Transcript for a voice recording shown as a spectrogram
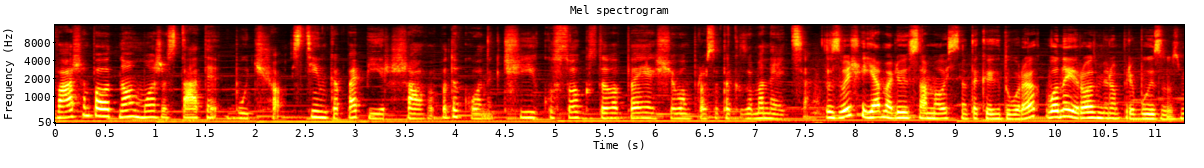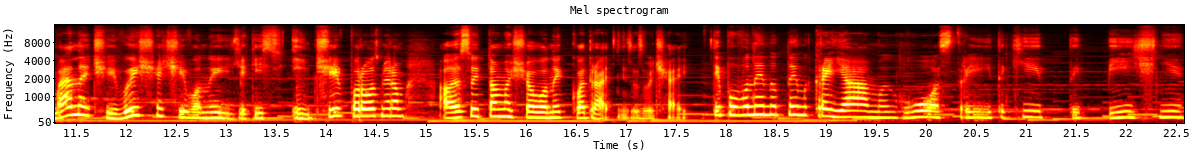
Вашим полотном може стати будь-що: стінка, папір, шафа, подоконник чи кусок з ДВП, якщо вам просто так заманеться. Зазвичай я малюю саме ось на таких дурах. Вони розміром приблизно з мене, чи вище, чи вони якісь інші по розмірам. Але суть в тому, що вони квадратні зазвичай. Типу, вони нудними краями, гострі і такі типічні.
